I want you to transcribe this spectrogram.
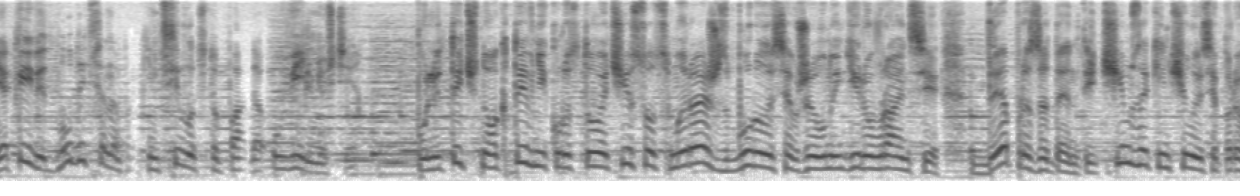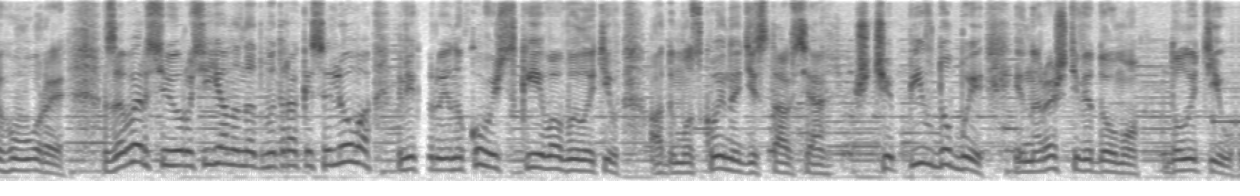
який відбудеться наприкінці листопада у Вільнюсі. Політично активні користувачі соцмереж збурилися вже у неділю вранці. Де президент і чим закінчилися переговори? За версією росіянина Дмитра Кисельова, Віктор Янукович з Києва вилетів, а до Москви не дістався. Ще півдоби, і нарешті відомо долетів.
